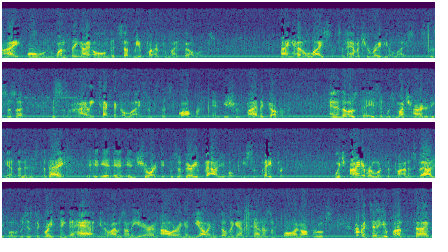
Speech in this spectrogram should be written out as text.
I owned one thing. I owned that set me apart from my fellows. I had a license, an amateur radio license. This is a this is a highly technical license that's offered and issued by the government. And in those days, it was much harder to get than it is today. It, it, in short, it was a very valuable piece of paper, which I never looked upon as valuable. It was just a great thing to have. You know, I was on the air and hollering and yelling and building antennas and falling off roofs. I'm going to tell you about the time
